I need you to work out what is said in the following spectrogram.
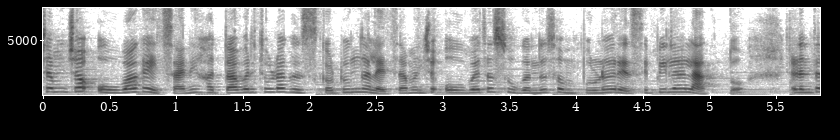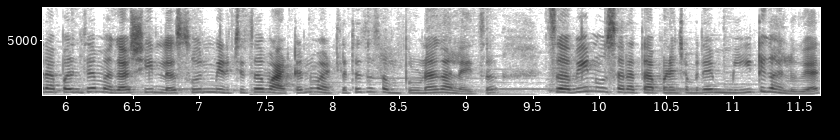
चमचा ओवा घ्यायचा आणि हातावर थोडा घसकटून घालायचा. म्हणजे ओव्याचा सुगंध संपूर्ण रेसिपीला लागतो. त्यानंतर आपण जे मगाशी लसूण मिरचीचं वाटण वाटलं त्याचं संपूर्ण घालायचं. चवीनुसार आता आपण याच्यामध्ये मीठ घालूयात.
